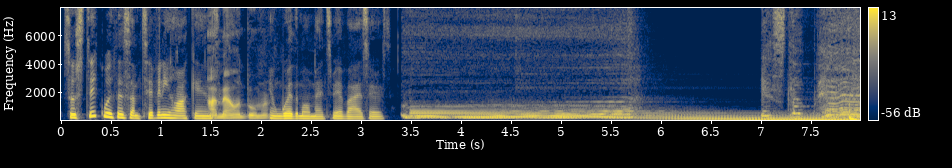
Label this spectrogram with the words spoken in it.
So stick with us. I'm Tiffany Hawkins, I'm Allan Boomer. and we're the Momentum Advisors. It's the pathway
